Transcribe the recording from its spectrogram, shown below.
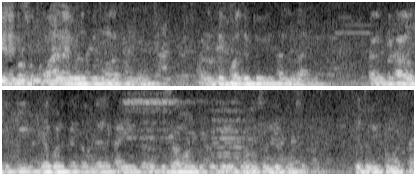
एवढंच मी तुम्हाला सांगतो आणि ते पॉझिटिव्हली चाललेलं आहे. कारण की काय होतं की या गोळक्यात जमलेलं काही जर दुसरा माणूस असेल ते इन्फॉर्मेशन लीक होऊ शकतं. हे तुम्ही समजता.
